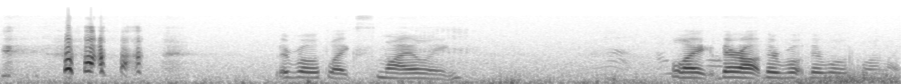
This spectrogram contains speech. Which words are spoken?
They're both like smiling. Like they're out. They're both. They're both going like.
